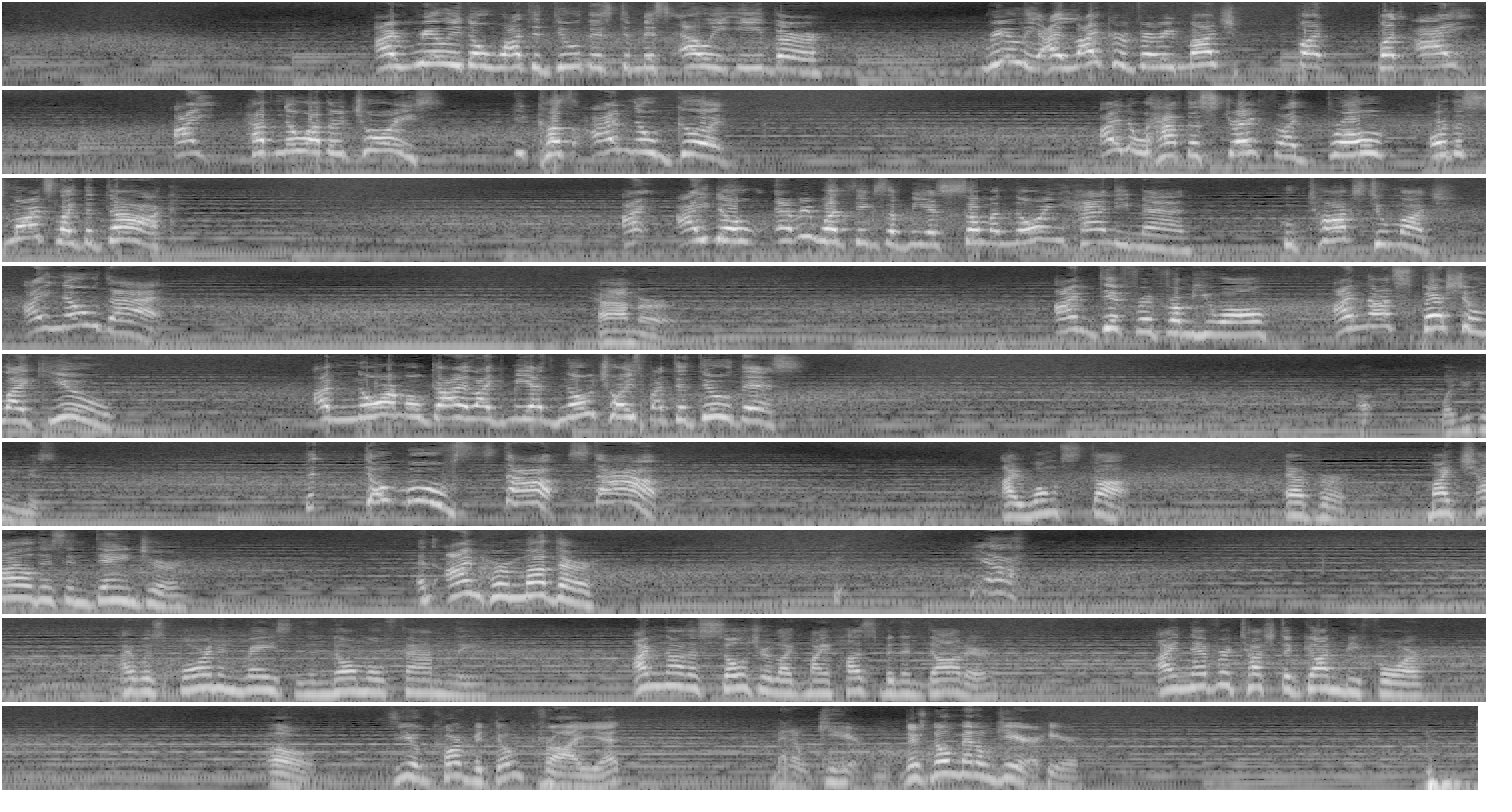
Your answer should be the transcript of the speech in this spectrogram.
I really don't want to do this to Miss Elly either. Really, I like her very much, but but I I have no other choice because I'm no good. I don't have the strength like Bro or the smarts like the Doc. I I know everyone thinks of me as some annoying handyman who talks too much. I know that. Hammer. I'm different from you all. I'm not special like you. A normal guy like me has no choice but to do this. Uh, what are you doing, miss? D don't move! Stop! Stop! I won't stop. Ever. My child is in danger. And I'm her mother. Yeah. I was born and raised in a normal family. I'm not a soldier like my husband and daughter. I never touched a gun before. Oh, Zeo Corbett, don't cry yet. Metal Gear. There's no Metal Gear here.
